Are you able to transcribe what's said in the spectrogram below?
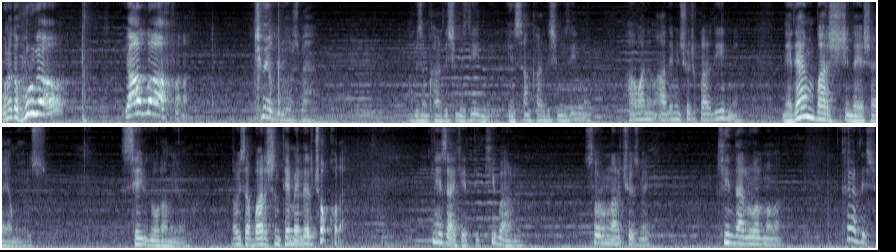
Buna da hur ya. Allah falan. Kim öldürüyoruz be? O bizim kardeşimiz değil mi? İnsan kardeşimiz değil mi? Havanın, Adem'in çocukları değil mi? Neden barış içinde yaşayamıyoruz? Sevgi olamıyor. Oysa barışın temelleri çok kolay. Nezaketli, kibarlık, sorunları çözmek, kindarlı olmama. Kardeş.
